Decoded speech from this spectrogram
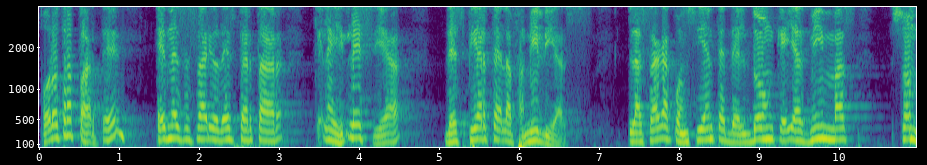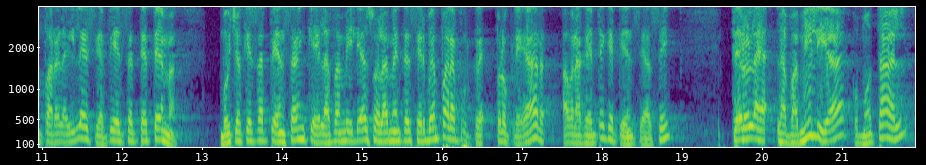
Por otra parte, es necesario despertar que la iglesia despierte a las familias, las haga conscientes del don que ellas mismas son para la iglesia. Fíjense este tema. Muchos que piensan que las familias solamente sirven para procrear. Habrá gente que piense así. Pero la, familia como tal,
